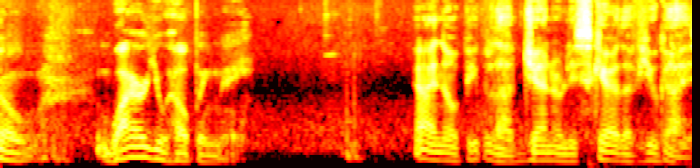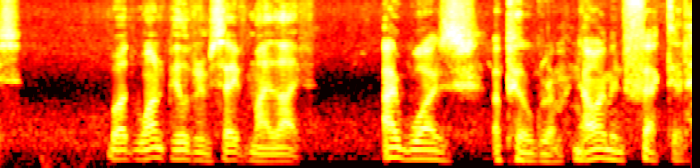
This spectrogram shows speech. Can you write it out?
So, why are you helping me? I know people are generally scared of you guys. But one pilgrim saved my life. I was a pilgrim. Now I'm infected.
